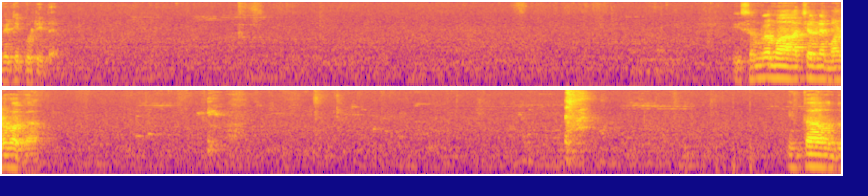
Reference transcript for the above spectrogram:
ಭೇಟಿ ಕೊಟ್ಟಿದ್ದೆ. ಈ ಸಂಭ್ರಮ ಆಚರಣೆ ಮಾಡುವಾಗ ಇಂಥ ಒಂದು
